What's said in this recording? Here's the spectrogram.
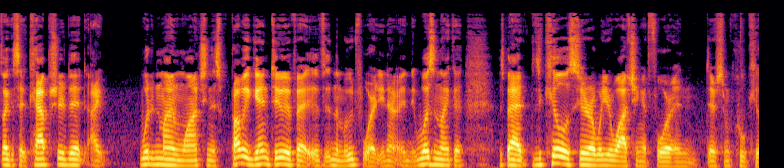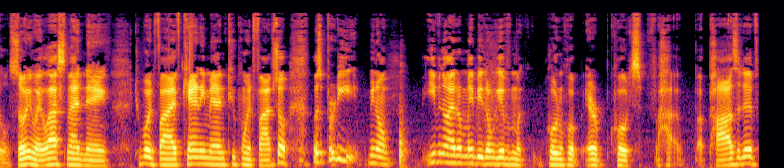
like I said, captured it. I wouldn't mind watching this probably again too if I, if in the mood for it. You know, it wasn't like a was bad. The kills here are what you're watching it for, and there's some cool kills. So anyway, last matinee, two point five, Candyman, two point five. So it was pretty. You know, even though I don't maybe don't give them a quote unquote air quotes a positive.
